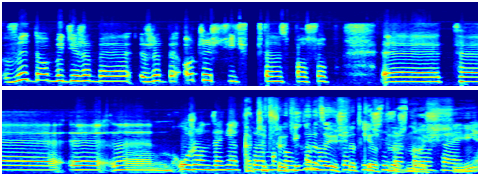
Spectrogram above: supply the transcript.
wydobyć, żeby, żeby oczyścić w ten sposób e, te e, e, urządzenia, A które czy mogą wszelkiego rodzaju środki ostrożności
